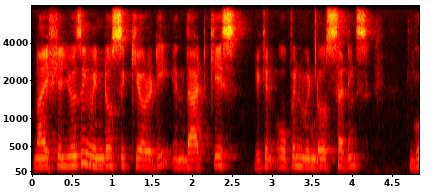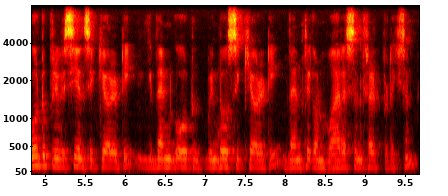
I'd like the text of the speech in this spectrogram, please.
Now, if you're using Windows security, in that case, you can open Windows settings, go to privacy and security, then go to Windows security, then click on virus and threat protection.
